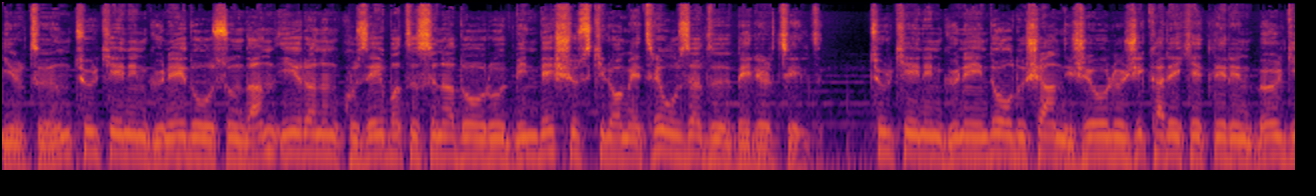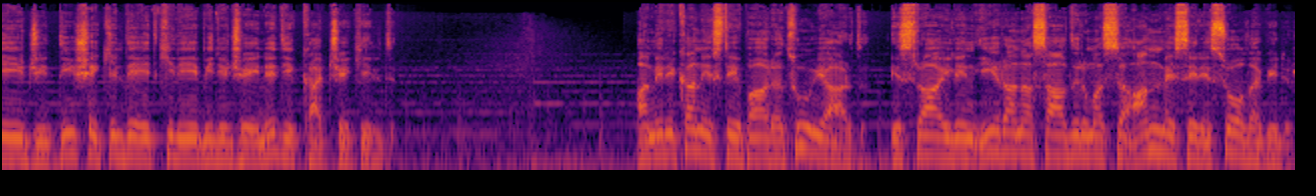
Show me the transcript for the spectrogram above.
Yırtığın Türkiye'nin güneydoğusundan İran'ın kuzeybatısına doğru 1500 kilometre uzadığı belirtildi. Türkiye'nin güneyinde oluşan jeolojik hareketlerin bölgeyi ciddi şekilde etkileyebileceğine dikkat çekildi. Amerikan istihbaratı uyardı. İsrail'in İran'a saldırması an meselesi olabilir.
